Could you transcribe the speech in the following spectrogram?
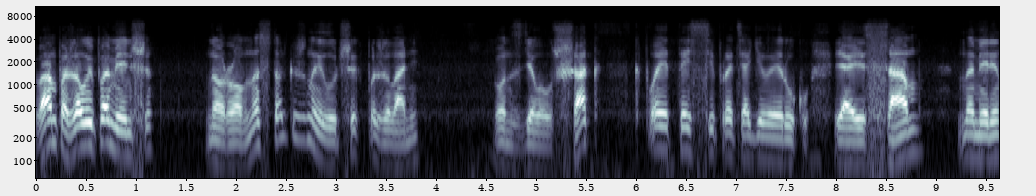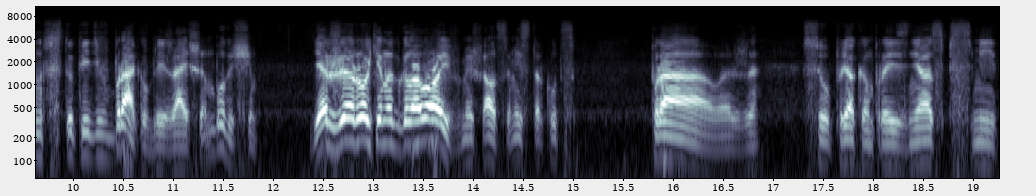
Вам, пожалуй, поменьше, но ровно столько же наилучших пожеланий». Он сделал шаг к поэтессе, протягивая руку. «Я и сам намерен вступить в брак в ближайшем будущем». «Держи руки над головой!» — вмешался мистер Куц. «Право же!» — с упреком произнес Псмит.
